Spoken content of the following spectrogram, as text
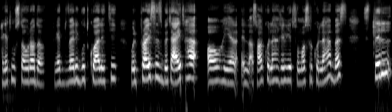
حاجات مستوردة حاجات very good quality والبرايسز بتاعتها آه هي الأسعار كلها غليت في مصر كلها بس still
